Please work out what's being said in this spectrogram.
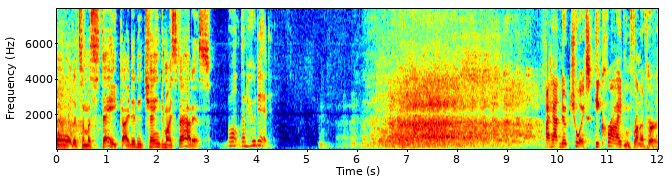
bold, it's a mistake. I didn't change my status. Well, then who did? I had no choice. He cried in front of her.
